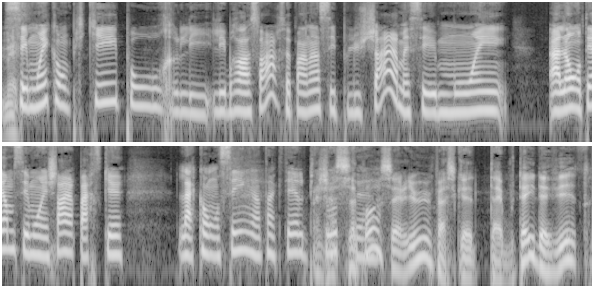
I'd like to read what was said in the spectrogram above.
Mais- C'est moins compliqué pour les, les brasseurs. Cependant, c'est plus cher, mais c'est moins. À long terme, c'est moins cher parce que la consigne en tant que telle. Je tout, sais euh, pas, sérieux, parce que ta bouteille de vitre,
